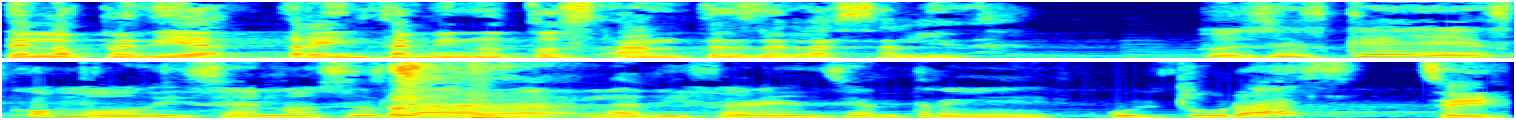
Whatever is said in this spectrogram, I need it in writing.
te lo pedía 30 minutos antes de la salida. Pues es que es como dicen, ¿no? Esa es la, la diferencia entre culturas. Sí.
